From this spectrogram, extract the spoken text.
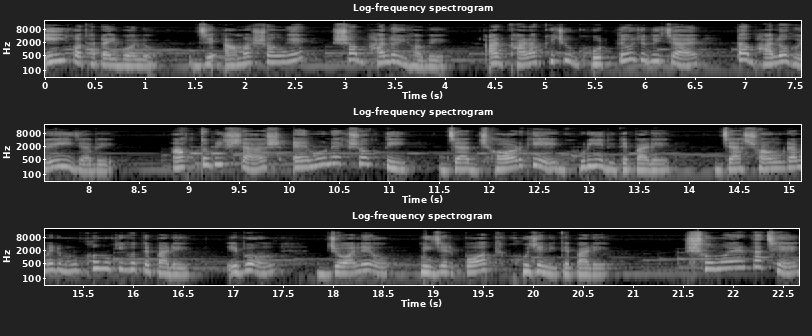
এই কথাটাই বলো যে আমার সঙ্গে সব ভালোই হবে, আর খারাপ কিছু ঘটতেও যদি চায়, তা ভালো হয়েই যাবে। আত্মবিশ্বাস এমন এক শক্তি যা ঝড়কে ঘুরিয়ে দিতে পারে, যা সংগ্রামের মুখোমুখি হতে পারে এবং জলেও নিজের পথ খুঁজে নিতে পারে। সময়ের কাছে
